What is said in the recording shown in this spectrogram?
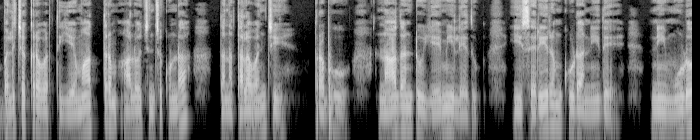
బలిచక్రవర్తి ఏమాత్రం ఆలోచించకుండా తన తల వంచి ప్రభు నాదంటూ ఏమీ లేదు. ఈ శరీరం కూడా నీదే. నీ మూడో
